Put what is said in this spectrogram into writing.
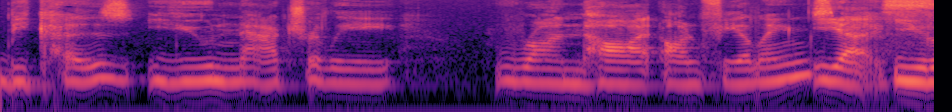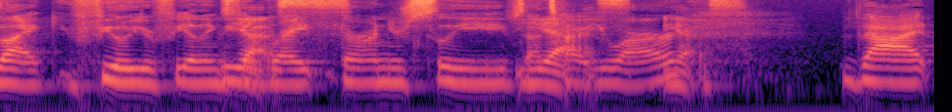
because you naturally run hot on feelings, Yes. you like you feel your feelings Yes. they're right they're on your sleeves that's how Yes, you are yes. that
